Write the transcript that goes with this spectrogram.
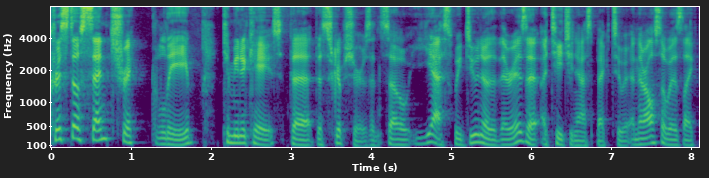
Christocentric communicate the the scriptures. And so, yes, we do know that there is a, a teaching aspect to it, and there also is like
